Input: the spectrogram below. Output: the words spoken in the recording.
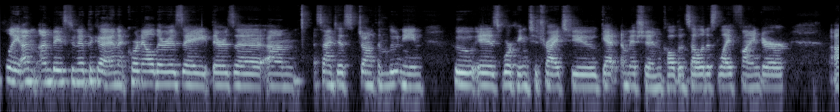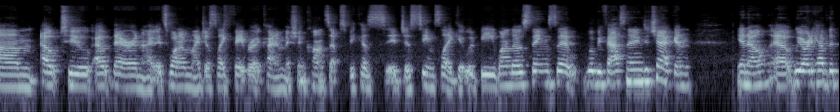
actually I'm I'm based in Ithaca, and at Cornell there is a there's a, um, a scientist Jonathan Lunine who is working to try to get a mission called Enceladus Life Finder um, out to out there, and I, it's one of my just like favorite kind of mission concepts because it just seems like it would be one of those things that would be fascinating to check and you know uh, we already have the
